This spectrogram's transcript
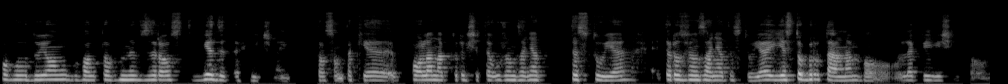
powodują gwałtowny wzrost wiedzy technicznej. To są takie pola, na których się te urządzenia testuje, te rozwiązania testuje. Jest to brutalne, bo lepiej, jeśli to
